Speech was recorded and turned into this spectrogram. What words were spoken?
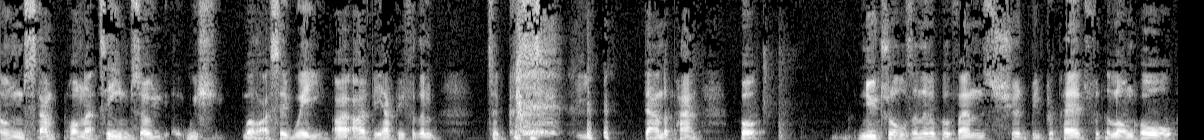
own stamp on that team. So we, sh- well, I say we, I, would be happy for them to down the pan. But neutrals and Liverpool fans should be prepared for the long haul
